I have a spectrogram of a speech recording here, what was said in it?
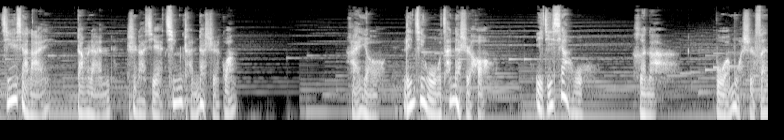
接下来，当然是那些清晨的时光，还有临近午餐的时候，以及下午和那薄暮时分。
